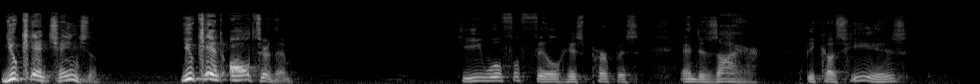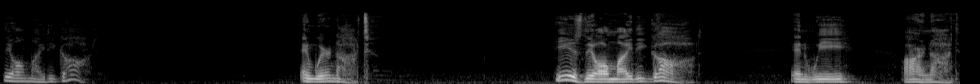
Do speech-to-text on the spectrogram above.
You can't change them, you can't alter them. He will fulfill his purpose and desire because he is the Almighty God. And we're not. He is the Almighty God, and we are not.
